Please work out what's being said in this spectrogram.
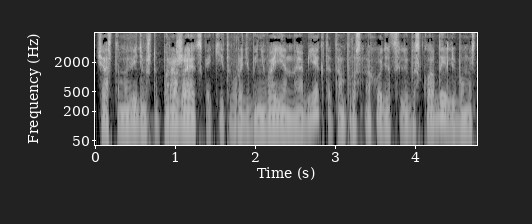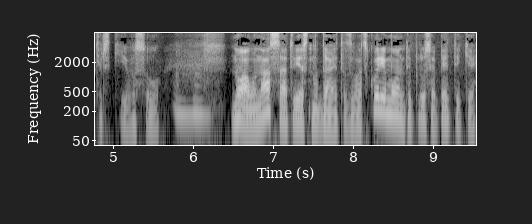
часто мы видим, что поражаются какие-то вроде бы не военные объекты, там просто находятся либо склады, либо мастерские ВСУ. Угу. Ну, а у нас, соответственно, да, это заводской ремонт, и плюс, опять-таки,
